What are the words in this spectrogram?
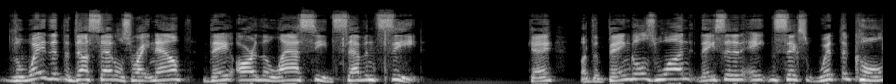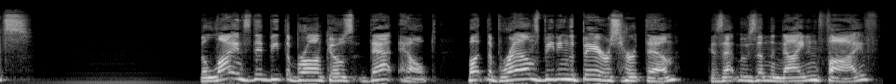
the way that the dust settles right now, they are the last seed, seventh seed. Okay. But the Bengals won. They sit at eight and six with the Colts. The Lions did beat the Broncos. That helped. But the Browns beating the Bears hurt them because that moves them to nine and five.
